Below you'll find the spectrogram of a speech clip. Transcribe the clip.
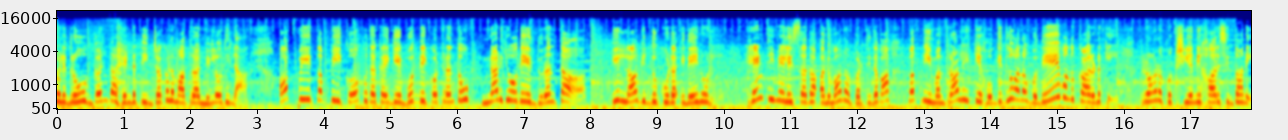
ಕಳೆದ್ರೂ ಗಂಡ ಹೆಂಡತಿ ಜಗಳ ಮಾತ್ರ ನಿಲ್ಲೋದಿಲ್ಲ. ಅಪ್ಪಿ ತಪ್ಪಿ ಕೋಪದ ಕೈಗೆ ಬುದ್ಧಿ ಕೊಟ್ರಂತೂ ನಡೆಯೋದೇ ದುರಂತ. ಇಲ್ಲಾಗಿದ್ದು ಕೂಡ ಇದೇ ನೋಡಿ. ಹೆಂಡತಿ ಮೇಲೆ ಸದಾ ಅನುಮಾನ ಬರ್ತಿದವ, ಪತ್ನಿ ಮಂತ್ರಾಲಯಕ್ಕೆ ಹೋಗಿದ್ಲು ಅನ್ನೋ ಒಂದೇ ಒಂದು ಕಾರಣಕ್ಕೆ ಪ್ರಾಣ ಪಕ್ಷಿಯನ್ನೇ ಹಾರಿಸಿದ್ದಾನೆ.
